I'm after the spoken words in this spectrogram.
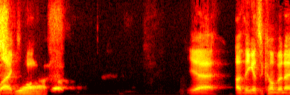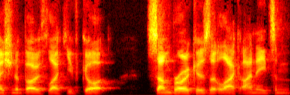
Like, swath. yeah, I think it's a combination of both. Like you've got some brokers that like I need some,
